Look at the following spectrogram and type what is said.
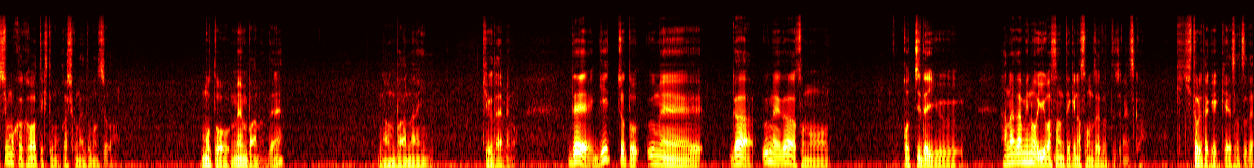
橋も関わってきてもおかしくないと思うんですよ。元メンバーなんでね。ナンバーナイン9代目の。でギッチョと梅が梅がそのこっちでいう花紙の岩さん的な存在だったじゃないですか。一人だけ警察で。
